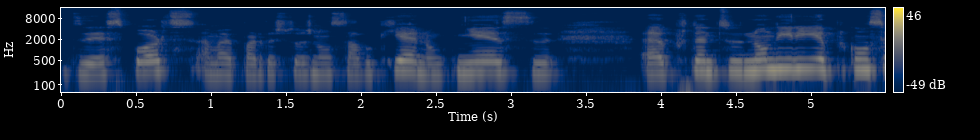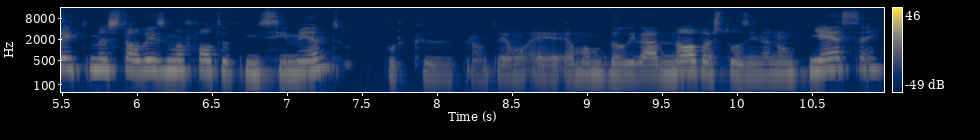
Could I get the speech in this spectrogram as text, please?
de esportes, a maior parte das pessoas não sabe o que é, não conhece, uh, portanto não diria preconceito, mas talvez uma falta de conhecimento, porque pronto, é, é uma modalidade nova, as pessoas ainda não conhecem,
